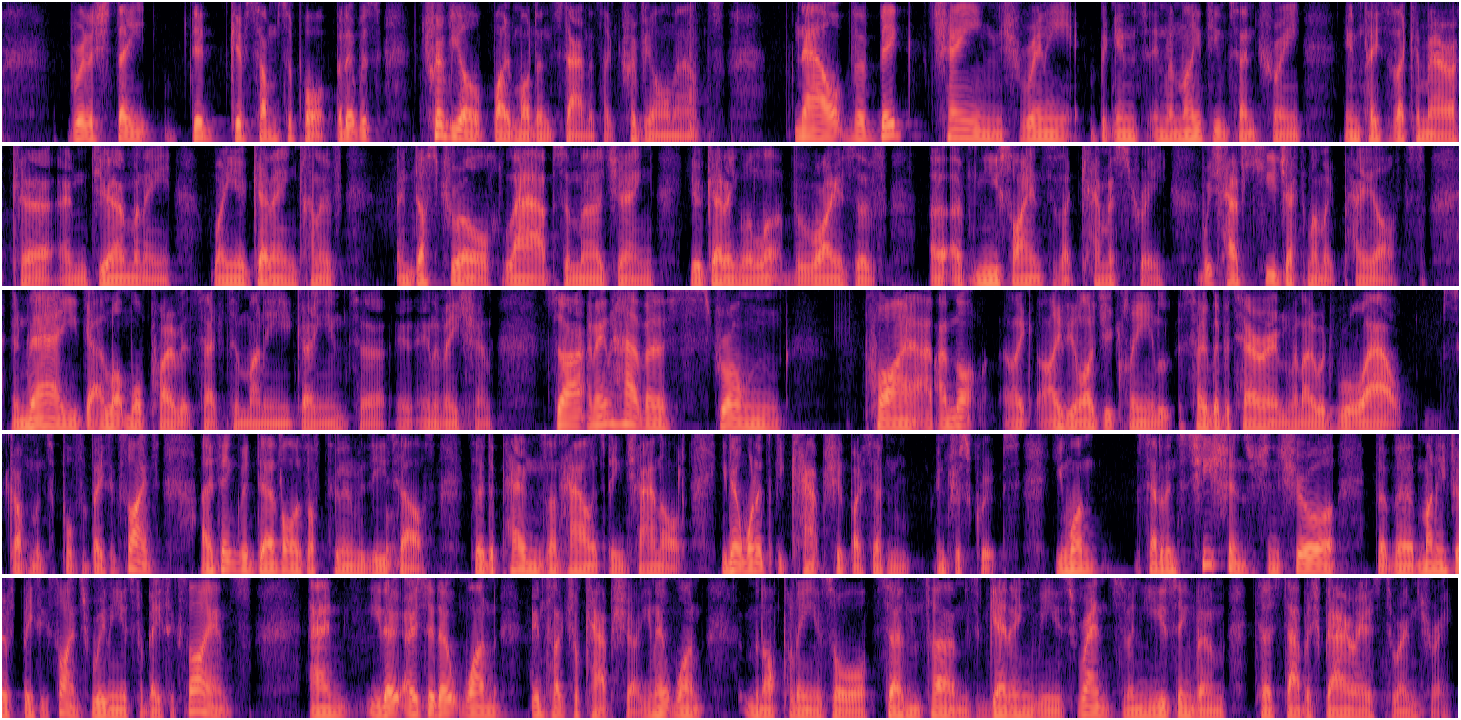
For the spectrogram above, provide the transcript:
British state did give some support, but it was trivial by modern standards, like trivial amounts. Now, the big change really begins in the 19th century in places like America and Germany, where you're getting kind of industrial labs emerging. You're getting a lot, the rise of uh, of new sciences like chemistry, which have huge economic payoffs. And there you get a lot more private sector money going into innovation. So I don't have a strong prior. I'm not like ideologically so libertarian when I would rule out government support for basic science. I think the devil is often in the details. So it depends on how it's being channeled. You don't want it to be captured by certain interest groups. You want a set of institutions which ensure that the money for basic science really is for basic science. And you don't, also don't want intellectual capture. You don't want monopolies or certain firms getting these rents and using them to establish barriers to entry.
